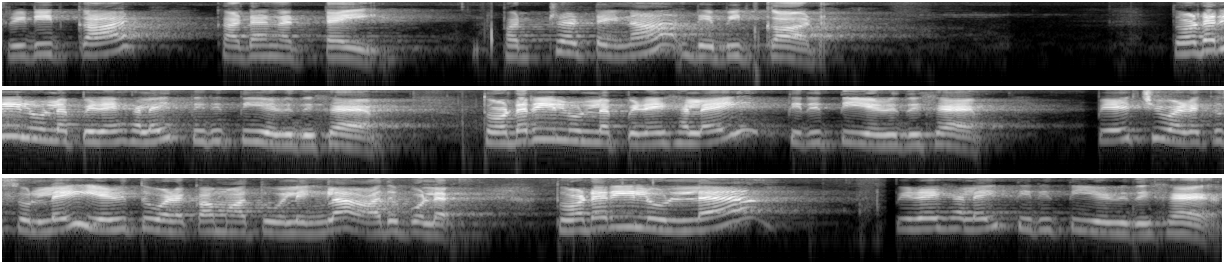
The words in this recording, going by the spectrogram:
கிரெடிட் கார்டு கடன் அட்டை. பற்று அட்டைனா டெபிட் கார்டு தொடரில் உள்ள பிழைகளை திருத்தி எழுதுக. தொடரில் உள்ள பிழைகளை திருத்தி எழுதுக. பேச்சு வழக்கு சொல்லை எழுத்து வழக்காக மாற்றுவோம் இல்லைங்களா? அதுபோல் தொடரில் உள்ள பிழைகளை திருத்தி எழுதுக.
